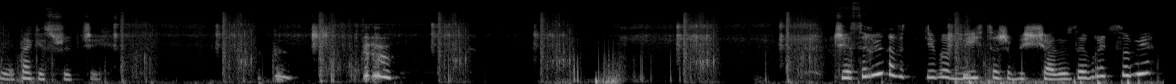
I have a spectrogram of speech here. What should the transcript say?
Nie, tak jest szybciej. Czy ja serio nawet nie mam miejsca, żeby siano zebrać sobie?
